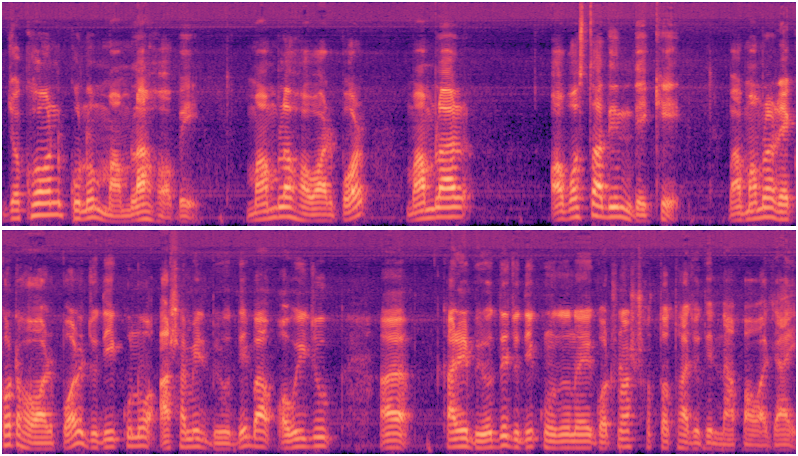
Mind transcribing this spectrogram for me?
যখন কোনো মামলা হবে, মামলা হওয়ার পর মামলার অবস্থাদিন দেখে বা মামলা রেকর্ড হওয়ার পর যদি কোনো আসামির বিরুদ্ধে বা অভিযোগ কারীর বিরুদ্ধে যদি কোনো ধরনের ঘটনার সত্যতা যদি না পাওয়া যায়,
